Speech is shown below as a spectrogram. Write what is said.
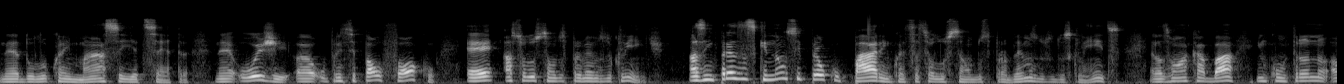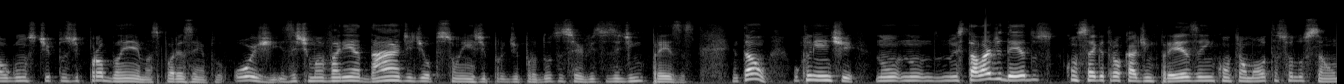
né? do lucro em massa e etc. Né? Hoje, uh, o principal foco é a solução dos problemas do cliente. As empresas que não se preocuparem com essa solução dos problemas dos, dos, clientes, elas vão acabar encontrando alguns tipos de problemas. Por exemplo, hoje existe uma variedade de opções de, de produtos, serviços e de empresas. Então, o cliente, no, no, no estalar de dedos, consegue trocar de empresa e encontrar uma outra solução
